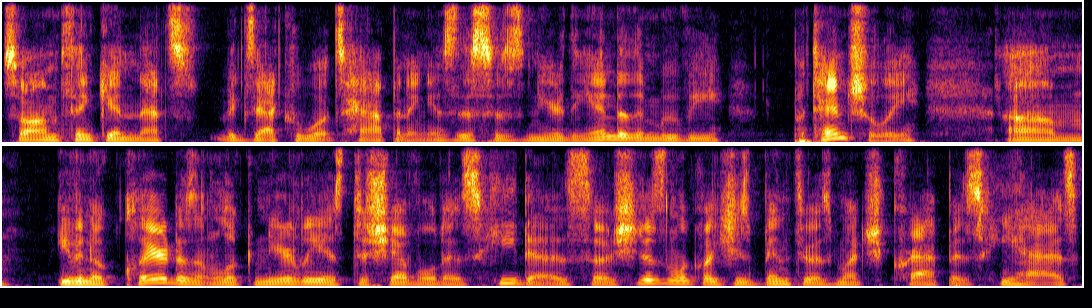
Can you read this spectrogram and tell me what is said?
So I'm thinking that's exactly what's happening is this is near the end of the movie potentially. Um, even though Claire doesn't look nearly as disheveled as he does, so she doesn't look like she's been through as much crap as he has.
